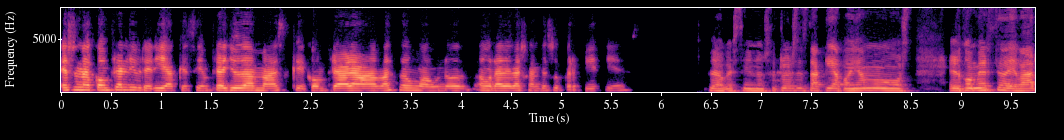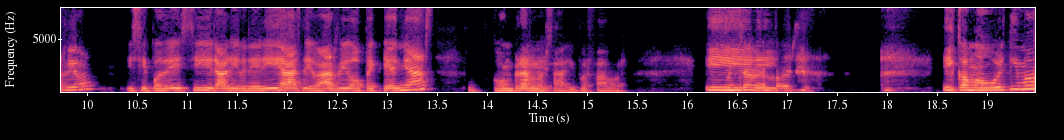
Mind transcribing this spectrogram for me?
es una compra en librería que siempre ayuda más que comprar a Amazon o a, uno, a una de las grandes superficies. Claro que sí, nosotros desde aquí apoyamos el comercio de barrio y si podéis ir a librerías de barrio pequeñas, comprarlos ahí, por favor. Y, y como último,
